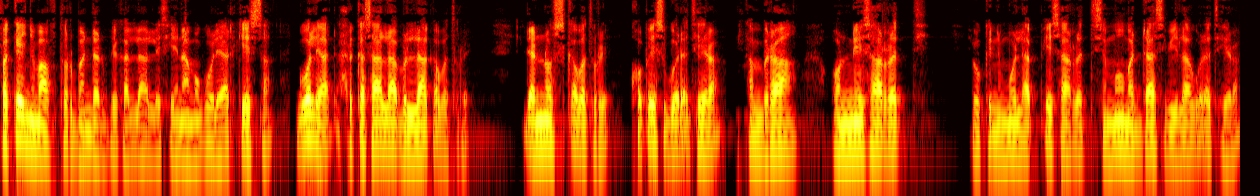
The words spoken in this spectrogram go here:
Fakkeenyumaaf torban darbee kan laalle seenaa gooliyaad keessa gooliyaad harka saalaa billaa qaba ture. Hidhannoos qaba ture. Kophees godhateera. Kan biraa onnee isaarratti. Yookiin immoo laphee isaa irrattis immoo maddaa sibiilaa godhateera.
